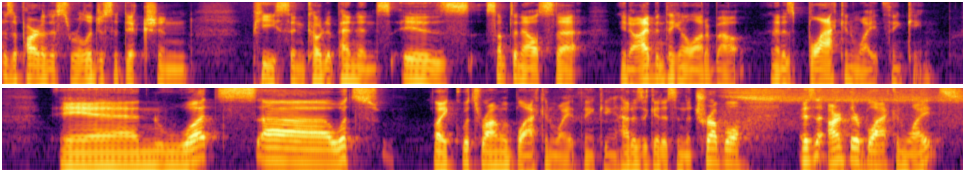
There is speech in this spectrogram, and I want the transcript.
as a part of this religious addiction piece and codependence is something else that you know I've been thinking a lot about, and that is black and white thinking. And what's uh, what's like what's wrong with black and white thinking? How does it get us into trouble? Is it aren't there black and whites?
